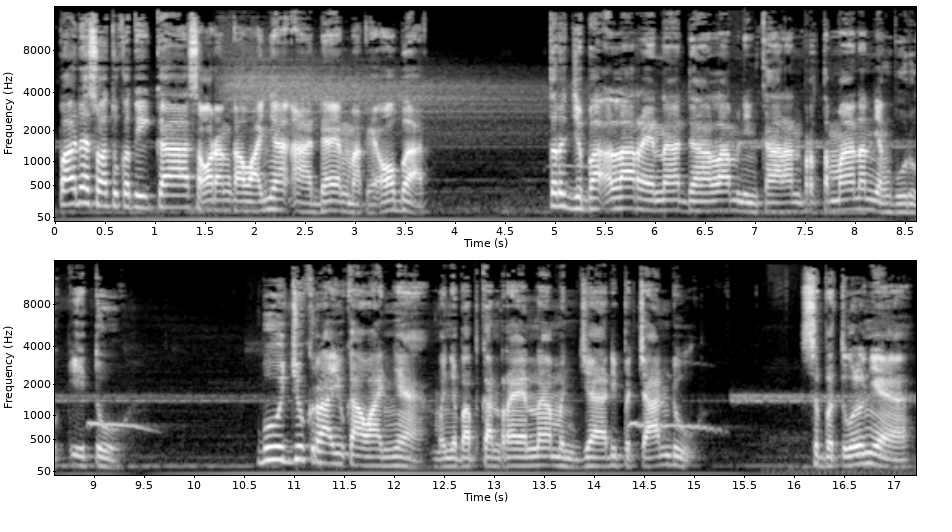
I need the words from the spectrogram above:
pada suatu ketika, seorang kawannya ada yang pakai obat. Terjebaklah Rena dalam lingkaran pertemanan yang buruk itu. Bujuk rayu kawannya menyebabkan Rena menjadi pecandu. Sebetulnya,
